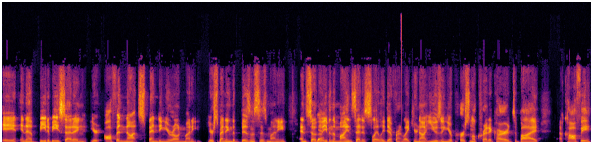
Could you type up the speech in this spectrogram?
a, in a B2B setting, you're often not spending your own money. You're spending the business's money. And so the, even the mindset is slightly different. Like you're not using your personal credit card to buy a coffee.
